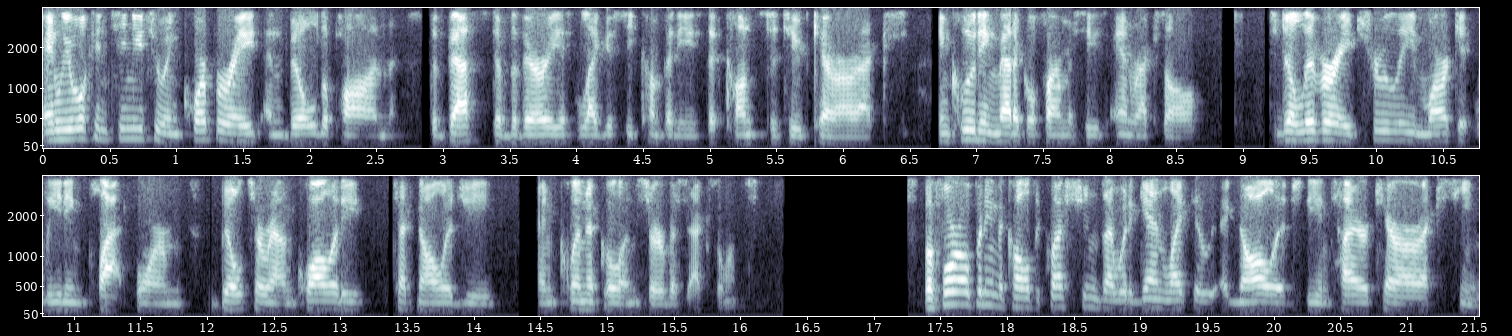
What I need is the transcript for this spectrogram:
And we will continue to incorporate and build upon the best of the various legacy companies that constitute CareRx, including medical pharmacies and Rexall, to deliver a truly market-leading platform built around quality, technology, and clinical and service excellence. Before opening the call to questions, I would again like to acknowledge the entire CareRx team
